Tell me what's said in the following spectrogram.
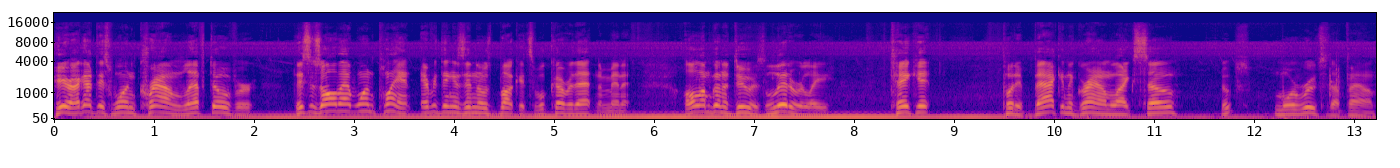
here, I got this one crown left over. This is all that one plant. Everything is in those buckets. We'll cover that in a minute. All I'm gonna do is literally take it, put it back in the ground like so. Oops, more roots that I found.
